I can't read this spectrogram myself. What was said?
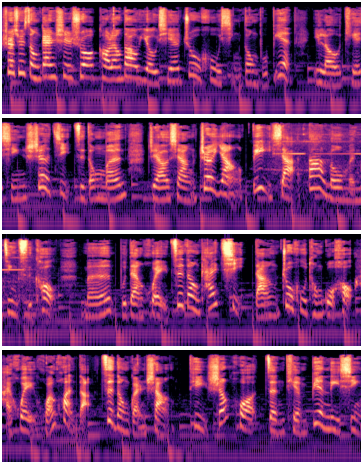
社区总干事说，考量到有些住户行动不便，一楼贴心设计自动门，只要像这样闭一下大楼门禁磁扣，门不但会自动开启，当住户通过后，还会缓缓的自动关上，替生活增添便利性。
